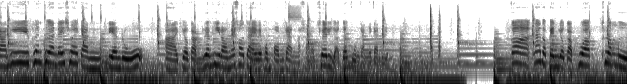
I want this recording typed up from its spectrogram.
การที่เพื่อนๆได้ช่วยกันเรียนรู้เกี่ยวกับเรื่องที่เราไม่เข้าใจไปพร้อม ๆ กันนะคะ ช่วยเหลือเกื้อกูลกันในการเรียน ก็น่าจะเป็นเกี่ยวกับพวกเครื่องมือ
